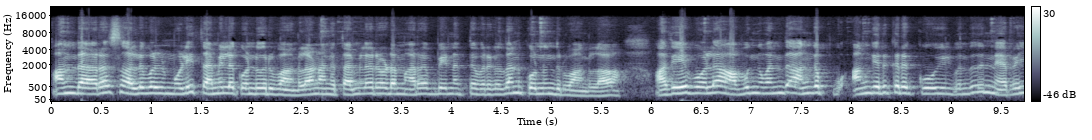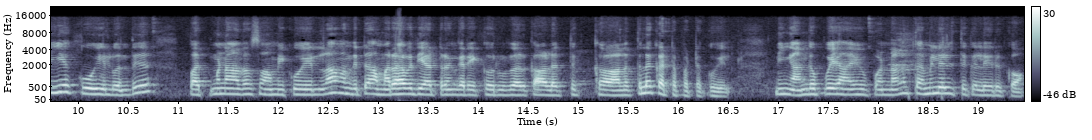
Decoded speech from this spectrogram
அந்த அரசு அலுவல் மொழி தமிழை கொண்டு வருவாங்களா? நாங்கள் தமிழரோட மரபினத்தவர்கள் தான் கொண்டு வந்துருவாங்களா? அதே போல் அவங்க வந்து அங்கே அங்கே இருக்கிற கோயில் வந்து நிறைய கோயில் வந்து பத்மநாத சுவாமி கோயில்லாம் வந்துட்டு அமராவதி ஆற்றங்கரை கருவர் காலத்து காலத்தில் கட்டப்பட்ட கோயில். நீங்கள் அங்கே போய் ஆய்வு பண்ணாலும் தமிழ் எழுத்துக்கள் இருக்கும்.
